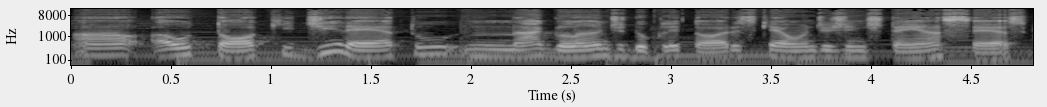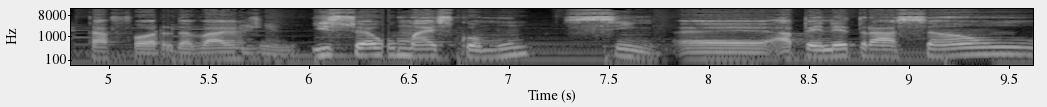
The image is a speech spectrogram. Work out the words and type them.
a, a, o toque direto na glande do clitóris, que é onde a gente tem acesso, que está fora da vagina. Isso é o mais comum? Sim. É, a penetração,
